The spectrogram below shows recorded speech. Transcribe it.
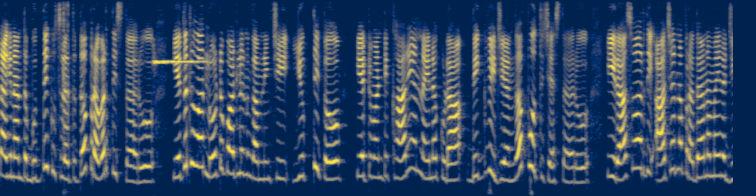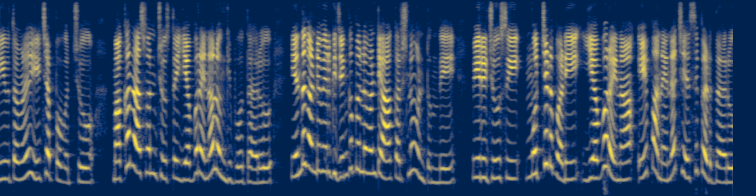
తగినంత బుద్ధి కుశలతతో ప్రవర్తిస్తారు. ఎదుటివారి లోటుపాట్లను గమనించి యుక్తితో ఎటువంటి కార్యాన్నైనా కూడా దిగ్విజయంగా పూర్తి చేస్తారు. ఈ రాశివారిది ఆచరణ ప్రధానమైన జీవితం అని చెప్పవచ్చు. మకర రాశిని చూస్తే ఎవరైనా లొంగిపోతారు. ఎందుకంటే వీరికి జింకపిల్ల వంటి ఆకర్షణ ఉంటుంది. వీరు చూసి ముచ్చటపడి ఎవరైనా ఏ పనైనా చేసి పెడతారు.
